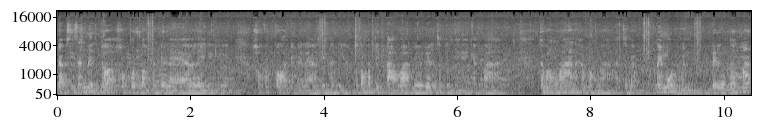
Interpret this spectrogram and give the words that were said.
แบบซีซั่นหนึ่งก็เขาปลดล็อกกันไปแล้วอะไรอย่างนี้เขาก็กอดกันไปแล้วซีซั่นนี้ก็ต้องมาติดตามว่าเนื้อเรื่องจะเป็นยังไงกันบ้างแต่หวังว่านะครับหวังว่าอาจจะแบบไม่หม่นเหมือนเดิมแล้วมั้ง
